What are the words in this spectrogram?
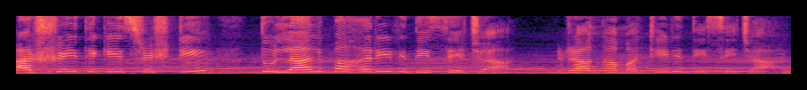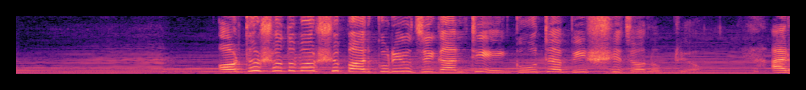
আর সেই থেকেই সৃষ্টি তু লাল পাহাড়ির দেশে যা রাঙ্গামাটির দিশে যা। অর্ধ শতবর্ষ পার করেও যে গানটি গোটা বিশ্বে জনপ্রিয়। আর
